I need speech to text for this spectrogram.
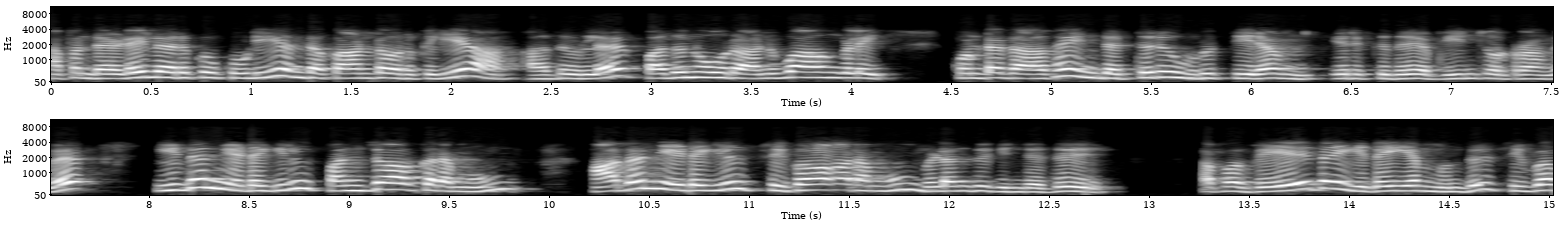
அப்ப இந்த இடையில இருக்கக்கூடிய அந்த காண்டம் இருக்கு இல்லையா? அதுல பதினோரு அனுபவங்களை கொண்டதாக இந்த திரு உருத்திரம் இருக்குது அப்படின்னு சொல்றாங்க. இதன் இடையில் பஞ்சாக்கரமும் அதன் இடையில் சிகாரமும் விளங்குகின்றது. அப்ப வேத இதயம் வந்து சிவ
